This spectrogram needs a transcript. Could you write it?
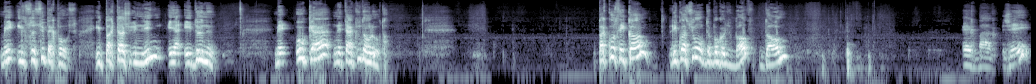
mais ils se superposent. Ils partagent une ligne et, deux nœuds. Mais aucun n'est inclus dans l'autre. Par conséquent, l'équation de Bogoliubov donne R bar G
